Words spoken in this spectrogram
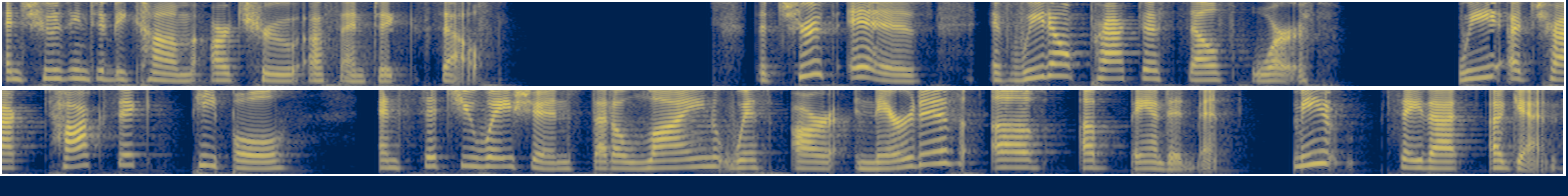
and choosing to become our true, authentic self. The truth is, if we don't practice self worth, we attract toxic people and situations that align with our narrative of abandonment. Let me say that again.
